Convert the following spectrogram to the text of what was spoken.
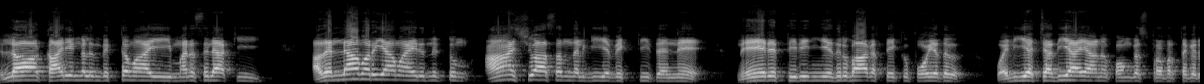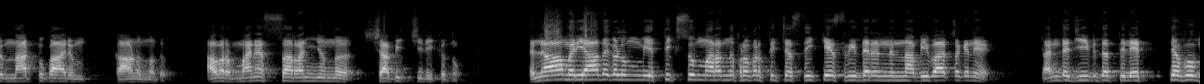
എല്ലാ കാര്യങ്ങളും വ്യക്തമായി മനസ്സിലാക്കി അതെല്ലാം അറിയാമായിരുന്നിട്ടും ആശ്വാസം നൽകിയ വ്യക്തി തന്നെ നേരെ തിരിഞ്ഞ് എതിർഭാഗത്തേക്ക് പോയത് വലിയ ചതിയായാണ് കോൺഗ്രസ് പ്രവർത്തകരും നാട്ടുകാരും കാണുന്നത്. അവർ മനസ്സറഞ്ഞെന്ന് ശപിച്ചിരിക്കുന്നു. എല്ലാ മര്യാദകളും എത്തിക്സും മറന്ന് പ്രവർത്തിച്ച സി കെ ശ്രീധരൻ എന്ന അഭിഭാഷകന് തന്റെ ജീവിതത്തിൽ ഏറ്റവും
